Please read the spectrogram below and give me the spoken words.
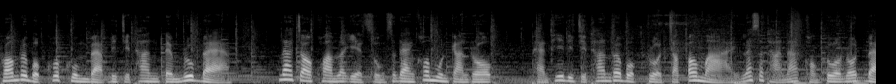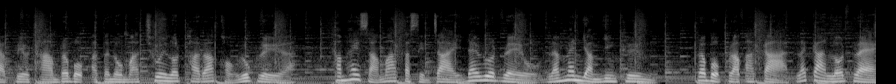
พร้อมระบบควบคุมแบบดิจิทัลเต็มรูปแบบ หน้าจอความละเอียดสูงแสดงข้อมูลการรบ แผนที่ดิจิทัลระบบตรวจจับเป้าหมาย และสถานะของตัวรถแบบเรียลไทม์ระบบอัตโนมัติช่วยลดภาระของลูกเรือ ทำให้สามารถตัดสินใจได้รวดเร็ว และแม่นยำยิ่งขึ้น ระบบปรับอากาศและการลดแรง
